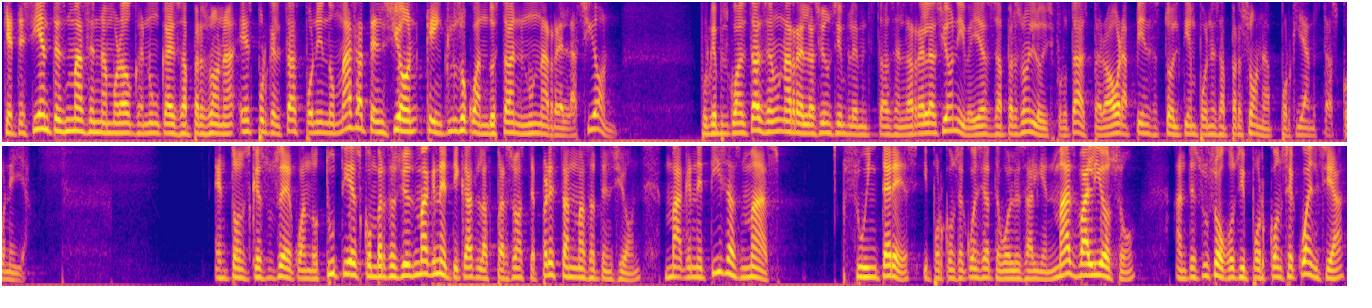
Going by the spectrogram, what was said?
que te sientes más enamorado que nunca de esa persona, es porque le estás poniendo más atención que incluso cuando estaban en una relación. Porque pues cuando estás en una relación simplemente estás en la relación y veías a esa persona y lo disfrutas, pero ahora piensas todo el tiempo en esa persona porque ya no estás con ella. Entonces, ¿qué sucede? Cuando tú tienes conversaciones magnéticas, las personas te prestan más atención, magnetizas más su interés y por consecuencia te vuelves alguien más valioso ante sus ojos y por consecuencia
